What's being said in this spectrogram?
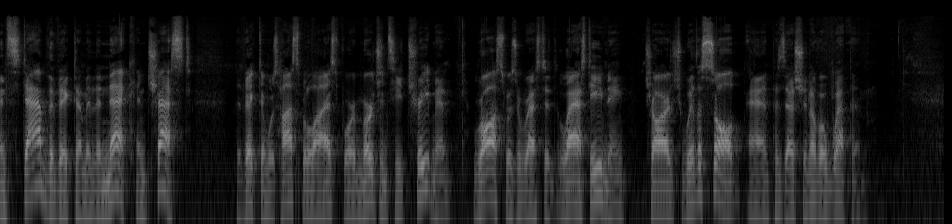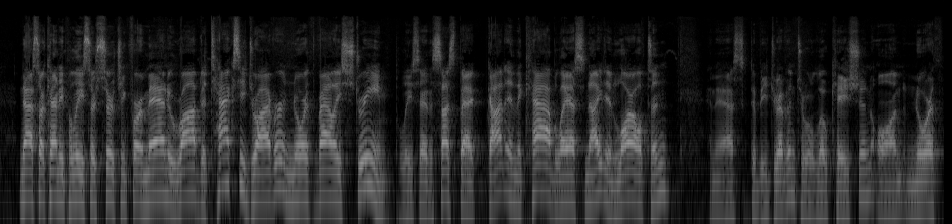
and stabbed the victim in the neck and chest. The victim was hospitalized for emergency treatment. Ross was arrested last evening, charged with assault and possession of a weapon. Nassau County Police are searching for a man who robbed a taxi driver in North Valley Stream. Police say the suspect got in the cab last night in Laurelton and asked to be driven to a location on North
